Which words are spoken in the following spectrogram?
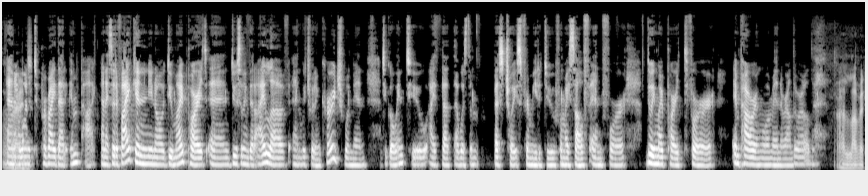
and right. I wanted to provide that impact. And I said, if I can, you know, do my part and do something that I love and which would encourage women to go into, I thought that was the best choice for me to do for myself and for doing my part for empowering women around the world. I love it.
